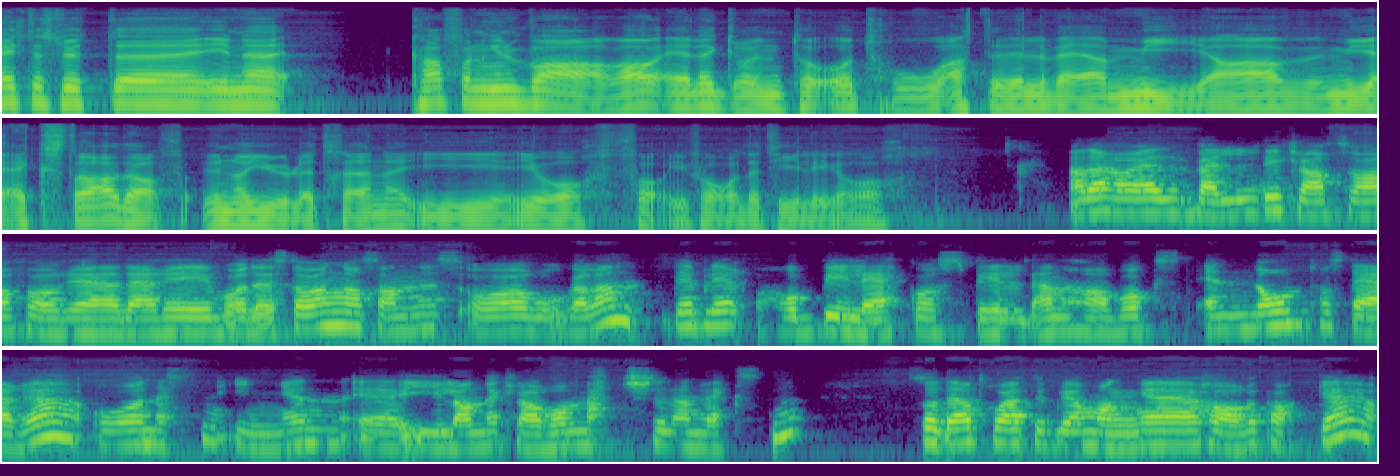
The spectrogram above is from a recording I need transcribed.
Helt til slutt, eh, Ine. Hva for noen varer er det grunn til å tro at det vil være mye, av, mye ekstra av da, under juletrærne i, i, år for, i forhold til tidligere år? Ja, Der har jeg et veldig klart svar for eh, dere i både Stavanger, Sandnes og Rogaland. Det blir hobby, leke og spill. Den har vokst enormt hos dere, og nesten ingen eh, i landet klarer å matche den veksten. Så der tror jeg at det blir mange harde pakker.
